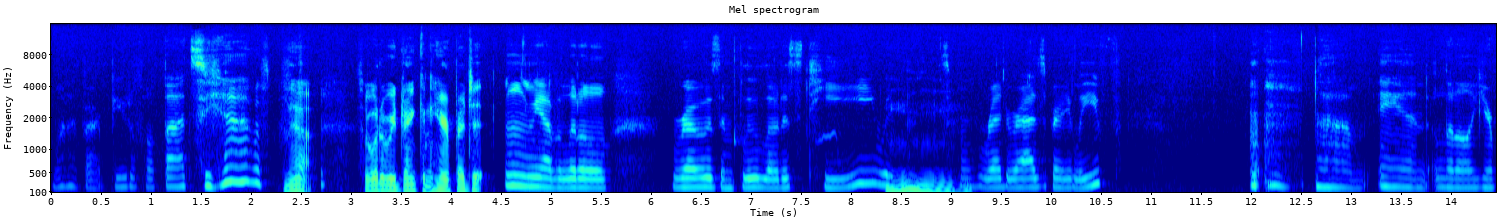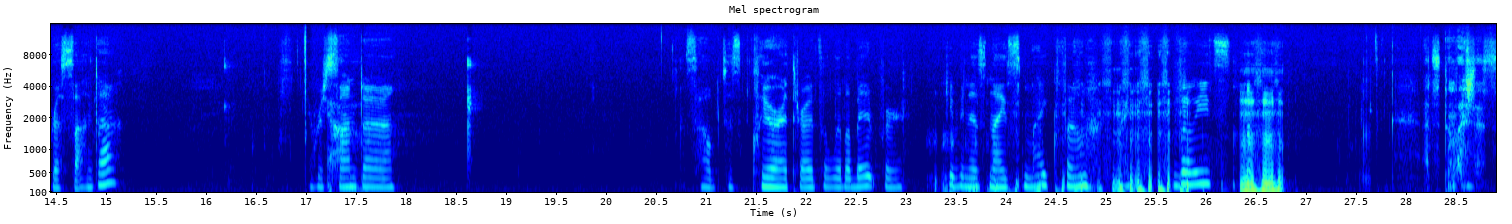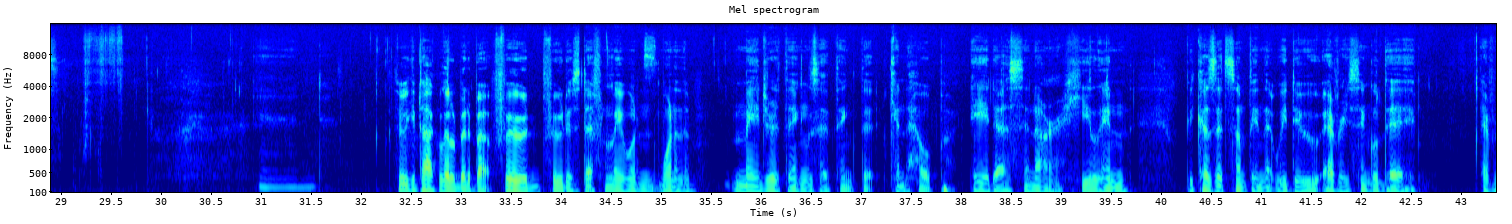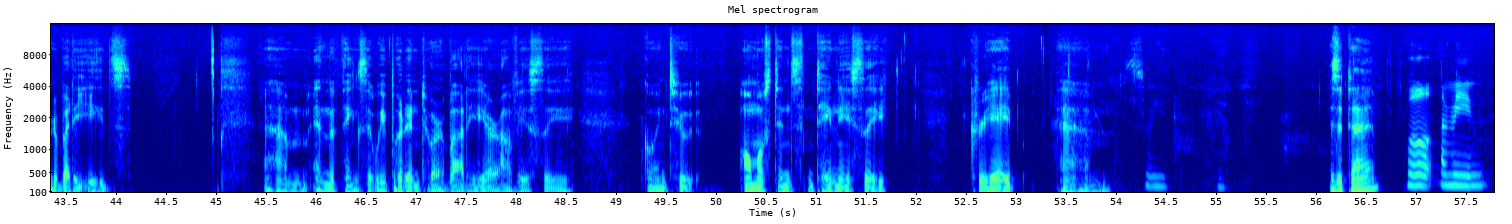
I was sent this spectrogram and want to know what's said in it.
one of our beautiful thoughts. Yeah. Yeah. So what are we drinking here, Bridgette? Mm, we have a little rose and blue lotus tea with Mm. some red raspberry leaf, um, and a little yerba santa. Yerba santa has helped us clear our throats a little bit for giving us nice microphone voice. That's delicious. So we could talk a little bit about food. Food is definitely one one of the major things I think that can help aid us in our healing because it's something that we do every single day. Everybody eats. Um, and the things that we put into our body are obviously going to almost instantaneously create. Um, sweet. is it time? Well, I mean,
